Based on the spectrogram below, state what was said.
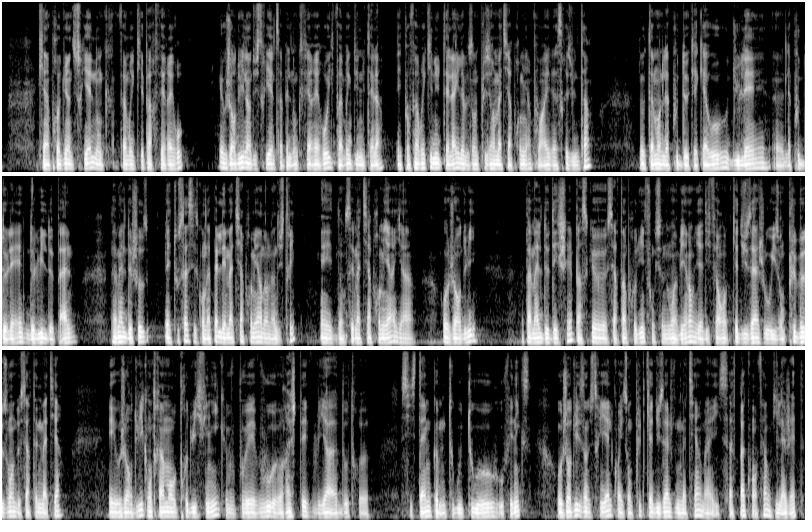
qui est un produit industriel donc fabriqué par Ferrero. Et aujourd'hui, l'industriel s'appelle donc Ferrero. Il fabrique du Nutella. Et pour fabriquer du Nutella, il a besoin de plusieurs matières premières pour arriver à ce résultat, notamment de la poudre de cacao, du lait, euh, de la poudre de lait, de l'huile de palme, pas mal de choses. Et tout ça, c'est ce qu'on appelle les matières premières dans l'industrie. Et dans ces matières premières, il y a aujourd'hui pas mal de déchets parce que certains produits fonctionnent moins bien. Il y a différents cas d'usage où ils ont plus besoin de certaines matières. Et aujourd'hui, contrairement aux produits finis que vous pouvez vous euh, racheter via d'autres euh, systèmes comme Too Good To Go ou Phoenix, aujourd'hui les industriels, quand ils ont plus de cas d'usage d'une matière, ben, ils savent pas quoi en faire, donc ils la jettent.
